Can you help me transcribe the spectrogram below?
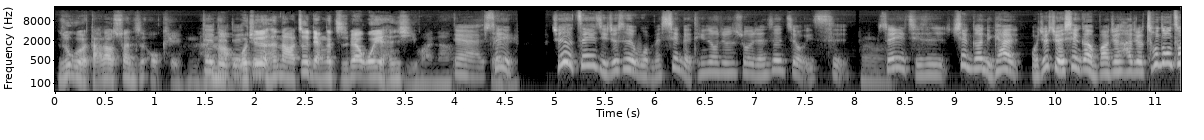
如果达到，算是 OK，很好。我觉得很好，这两个指标我也很喜欢啊。对，所以。觉得这一集就是我们献给听众，就是说人生只有一次，嗯、所以其实宪哥，你看，我就觉得宪哥很棒，就是他就冲冲冲，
